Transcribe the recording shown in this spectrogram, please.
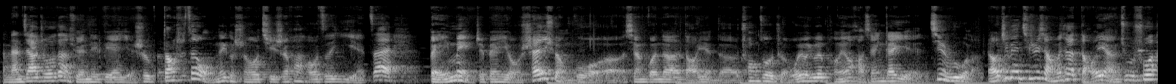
南加州大学那边，也是当时在我们那个时候，其实坏猴子也在北美这边有筛选过呃相关的导演的创作者。我有一位朋友好像。应该也进入了。然后这边其实想问一下导演，就是说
